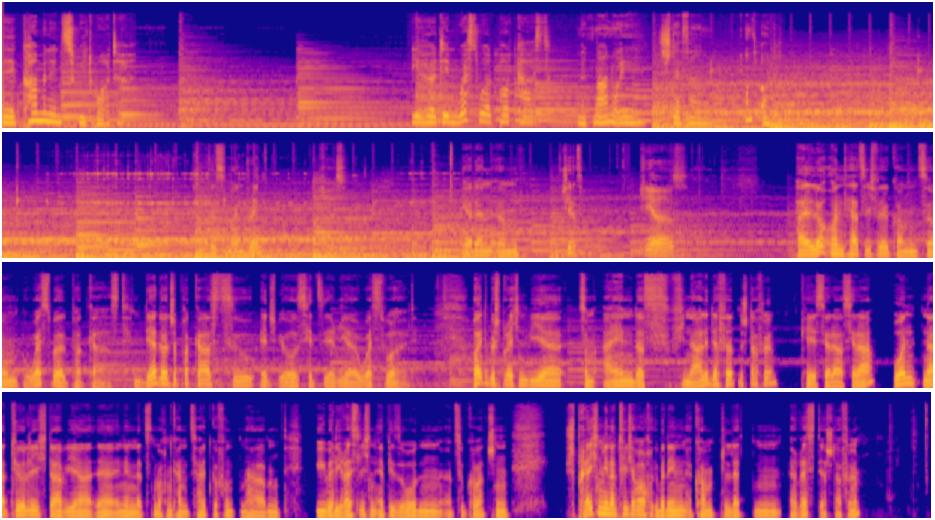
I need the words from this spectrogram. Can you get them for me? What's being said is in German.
Willkommen in Sweetwater. Ihr hört den Westworld Podcast mit Manuel, Stefan und Olli. Das ist mein Drink. Cheers. Ja, dann ähm, cheers. Cheers. Hallo und herzlich willkommen zum Westworld Podcast, der deutsche Podcast zu HBOs Hitserie Westworld. Heute besprechen wir zum einen das Finale der vierten Staffel, Que sera sera, und natürlich, da wir äh, in den letzten Wochen keine Zeit gefunden haben, über die restlichen Episoden äh, zu quatschen, sprechen wir natürlich auch über den kompletten Rest der Staffel.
